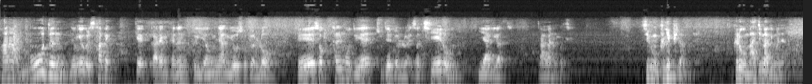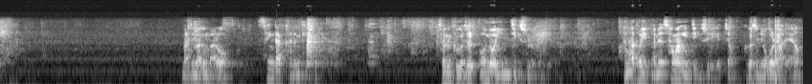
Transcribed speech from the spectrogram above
관한 모든 영역을 400개가량 되는 그 역량 요소별로 계속 탈무드의 주제별로 해서 지혜로운 이야기가 나가는 거죠. 지금은 그게 필요합니다. 그리고 마지막이 뭐냐? 마지막은 바로 생각하는 기술이에요. 저는 그것을 언어 인지 기술로 봅니다. 하나 더 있다면 상황 인지 기술이겠죠. 그것은 요걸 말해요.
